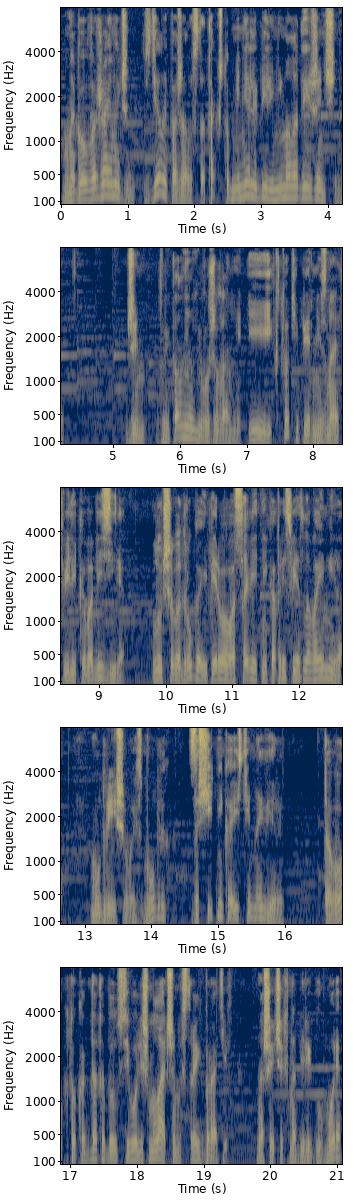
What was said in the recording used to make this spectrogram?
«Многоуважаемый Джин, сделай, пожалуйста, так, чтобы меня любили не молодые женщины, Джин выполнил его желание, и кто теперь не знает великого визиря, лучшего друга и первого советника Пресветлого Эмира, мудрейшего из мудрых, защитника истинной веры, того, кто когда-то был всего лишь младшим из троих братьев, нашедших на берегу моря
